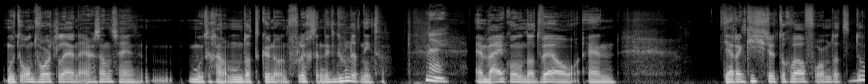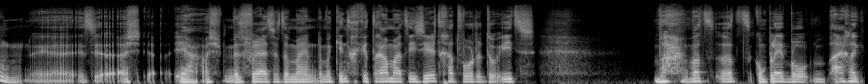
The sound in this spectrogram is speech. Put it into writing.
moeten ontwortelen en ergens anders heen moeten gaan om dat te kunnen ontvluchten. En die doen dat niet. Nee. En wij konden dat wel. En ja, dan kies je er toch wel voor om dat te doen. Eh, het, als, je- ja, als je met vooruitzicht dat mijn, dat mijn kind getraumatiseerd gaat worden door iets. wa- wat, wat compleet eigenlijk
